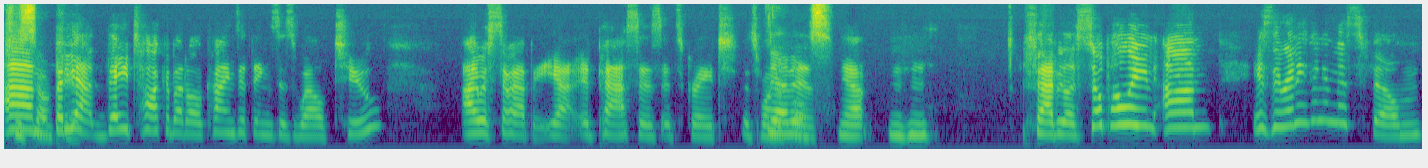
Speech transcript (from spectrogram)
She's Um, so but cute. yeah, they talk about all kinds of things as well too. I was so happy. Yeah, it passes. It's great. It's wonderful. Yeah, it is. Yeah. hmm Fabulous. So, Pauline, um, is there anything in this film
